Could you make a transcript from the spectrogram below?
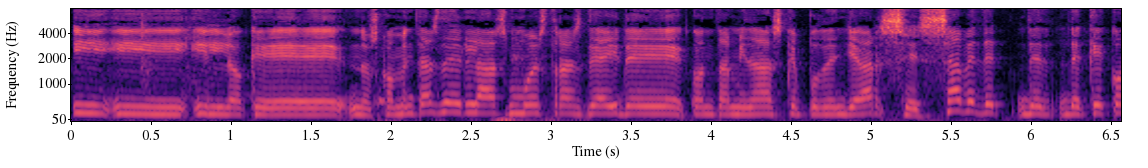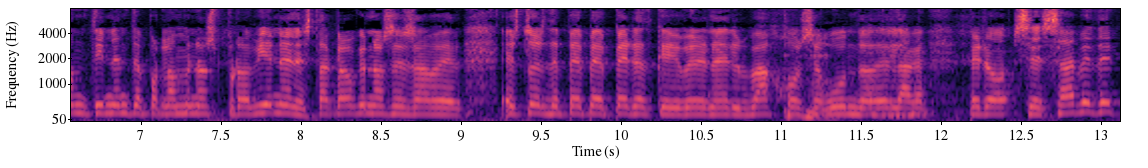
Y, lo que nos comentas de las muestras de aire contaminadas que pueden llegar, ¿se sabe de, qué continente por lo menos provienen? Está claro que no se sabe, esto es de Pepe Pérez que vive en el bajo segundo de la... Pero ¿se sabe de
